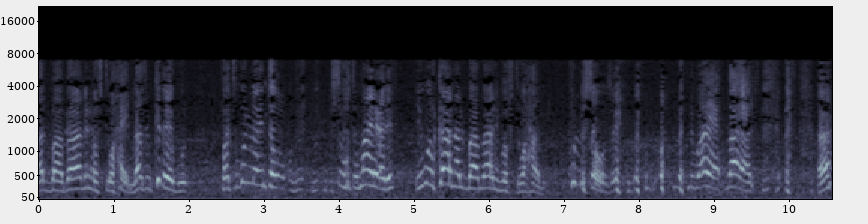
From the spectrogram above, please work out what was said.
البابان مفتوحين. لازم كذا يقول. فتقول له انت بصفته ما يعرف يقول كان البابان مفتوحان كل سوى ما يعرف. ها؟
